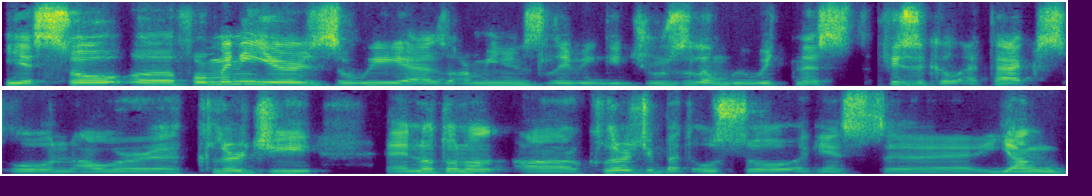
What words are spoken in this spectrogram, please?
Yes, so uh, for many years, we as Armenians living in Jerusalem, we witnessed physical attacks on our uh, clergy, and not only on our clergy, but also against uh, young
